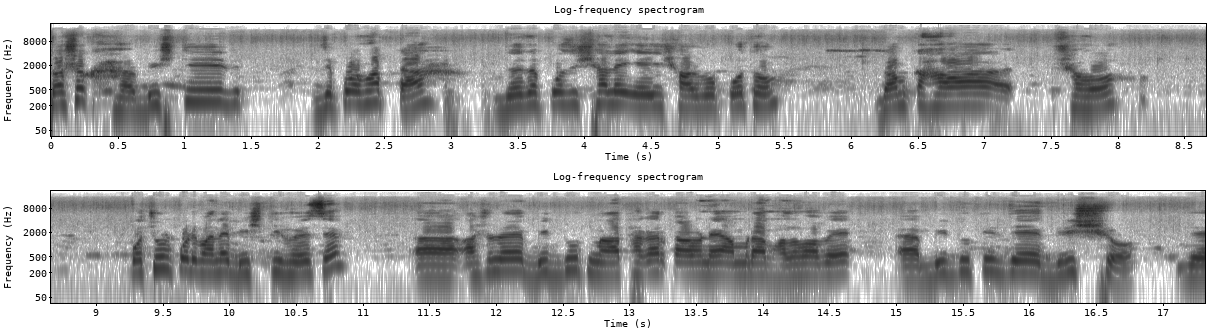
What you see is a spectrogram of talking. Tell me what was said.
দর্শক, বৃষ্টির যে প্রভাবটা দু হাজার পঁচিশ সালে এই সর্বপ্রথম দমকা হাওয়া সহ প্রচুর পরিমাণে বৃষ্টি হয়েছে। আসলে বিদ্যুৎ না থাকার কারণে আমরা ভালোভাবে বিদ্যুতের যে দৃশ্য, যে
